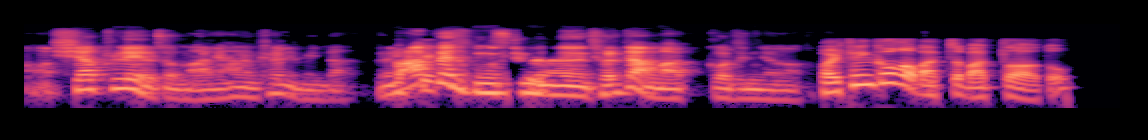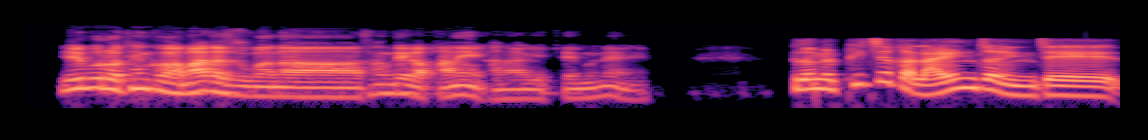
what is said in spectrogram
어, 시야 플레이를 좀 많이 하는 편입니다. 왜냐면 오케이. 앞에서 궁 쓰면 절대 안 맞거든요. 거의 탱커가 맞죠, 맞더라도. 일부러 탱커가 맞아주거나 상대가 반응이 가능하기 때문에 그러면 피즈가 라인전 이제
